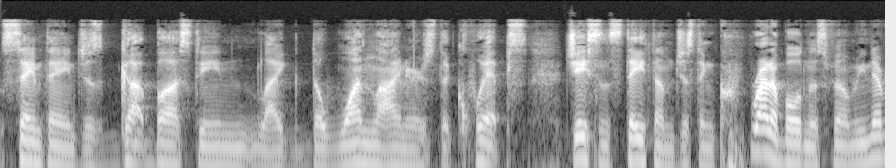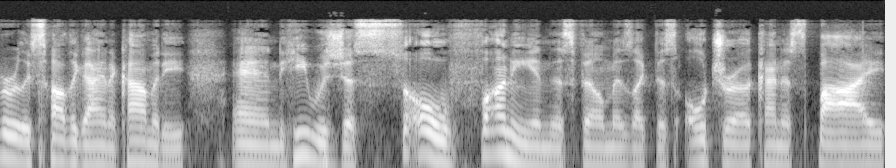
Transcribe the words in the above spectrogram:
same thing, just gut busting, like the one liners, the quips. Jason Statham, just incredible in this film. You never really saw the guy in a comedy, and he was just so funny in this film as like this ultra kind of spy,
